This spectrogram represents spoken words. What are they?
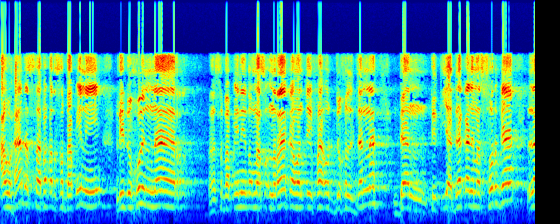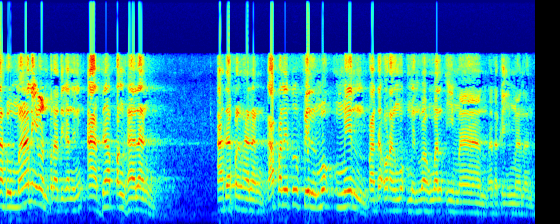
au hadzal sabab atau sebab ini lidukhulin nar sebab ini untuk masuk neraka wa intifa'ud dukhul jannah dan ditiadakannya masuk surga lahu mani'un. Perhatikan ini ada penghalang. Ada penghalang. Kapan itu fil mukmin pada orang mukmin wa huwal iman, ada keimanan.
